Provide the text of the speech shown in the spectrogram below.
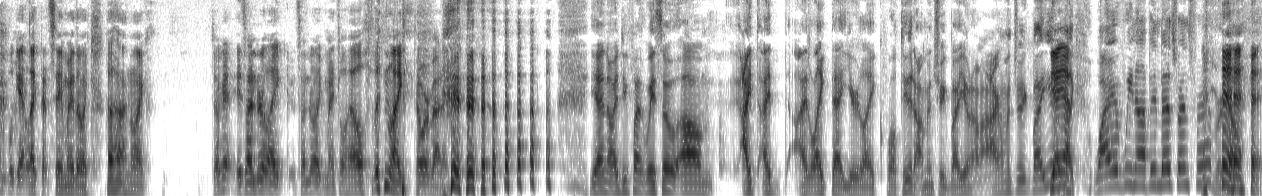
people get like that same way. They're like, uh, and I'm like, it's okay. It's under like it's under like mental health and like don't worry about it. yeah, no, I do find. Wait, so um, I I I like that you're like, well, dude, I'm intrigued by you, and I'm, I'm intrigued by you. Yeah, yeah. Like, why have we not been best friends forever? No,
